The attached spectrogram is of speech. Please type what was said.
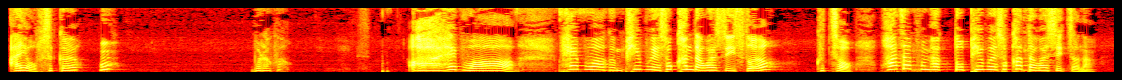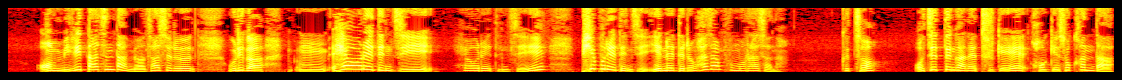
아예 없을까요? 어? 뭐라고? 아, 해부학. 해부학은 피부에 속한다고 할 수 있어요? 그쵸? 화장품 학도 피부에 속한다고 할 수 있잖아. 엄밀히 따진다면 사실은 우리가 음, 헤어라든지 헤어라든지 피부라든지 얘네들은 화장품을 하잖아. 그쵸? 어쨌든 간에 두개 거기에 속한다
